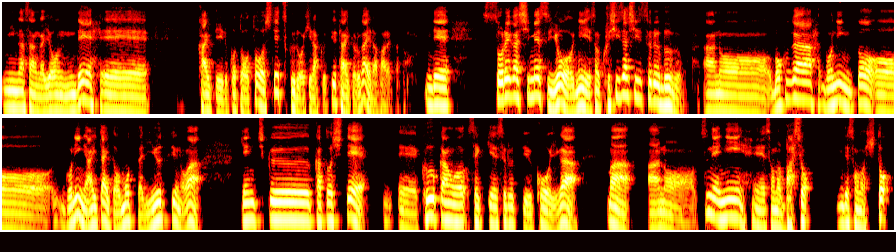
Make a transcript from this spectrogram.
皆さんが読んで、えー書いていることを通して作るを開くっていうタイトルが選ばれたと。で、それが示すように、その串刺しする部分、あの、僕が5人と、5人に会いたいと思った理由っていうのは、建築家として、えー空間を設計するっていう行為が、まあ、あの、常に、えーその場所、で、その人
